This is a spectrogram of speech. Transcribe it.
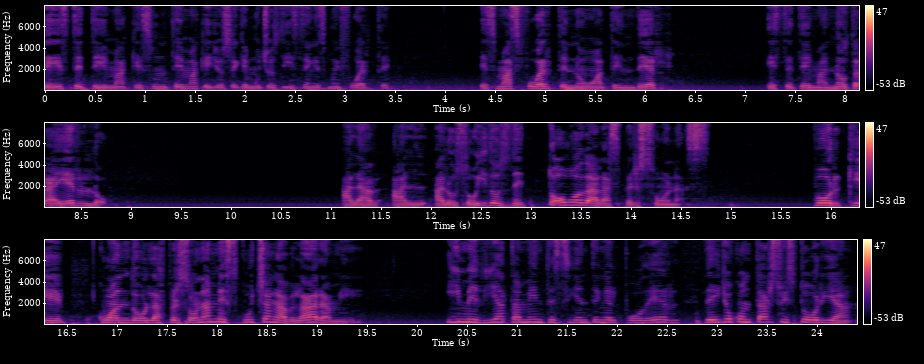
de este tema, que es un tema que yo sé que muchos dicen es muy fuerte. Es más fuerte no atender este tema, no traerlo a, a los oídos de todas las personas. Porque cuando las personas me escuchan hablar a mí, inmediatamente sienten el poder de ello contar su historia.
